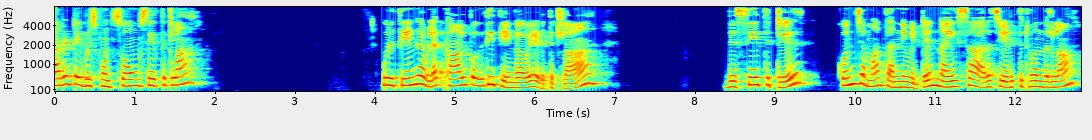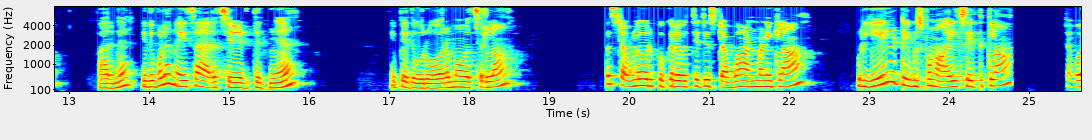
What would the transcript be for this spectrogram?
அரை டேபிள் ஸ்பூன் சோம்பு சேர்த்துக்கலாம். ஒரு தேங்காவில் கால் பகுதி தேங்காவை எடுத்துக்கலாம். இதை சேர்த்துட்டு கொஞ்சமாக தண்ணி விட்டு நைஸாக அரைச்சி எடுத்துகிட்டு வந்துடலாம். பாருங்கள் இது போல் நைஸாக அரைச்சி எடுத்துக்கங்க. இப்போ இது ஒரு ஓரமாக வச்சிடலாம். இப்போ ஸ்டவ்வில் ஒரு குக்கரை வச்சுட்டு ஸ்டவ்வை ஆன் பண்ணிக்கலாம். ஒரு ஏழு டேபிள் ஸ்பூன் ஆயில் சேர்த்துக்கலாம். ஸ்டவ்வை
